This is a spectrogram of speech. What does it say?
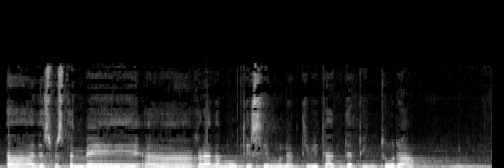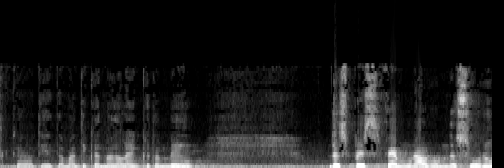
Uh, després també uh, agrada moltíssim una activitat de pintura que té temàtica nadalenca també. Després fem un àlbum de suro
